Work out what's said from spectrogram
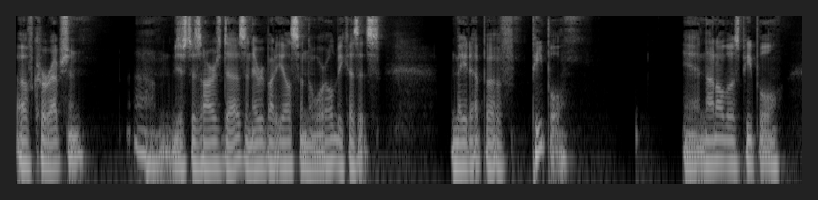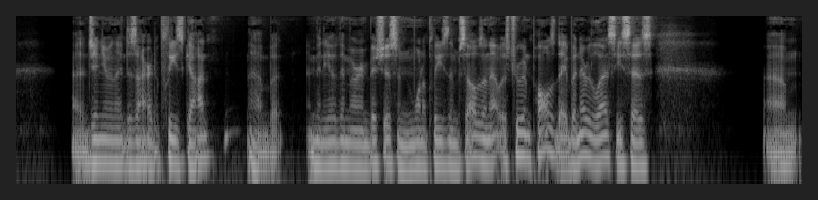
of corruption, um, just as ours does, and everybody else in the world, because it's made up of people. And not all those people uh, genuinely desire to please God, uh, but many of them are ambitious and want to please themselves. And that was true in Paul's day. But nevertheless, he says, um,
